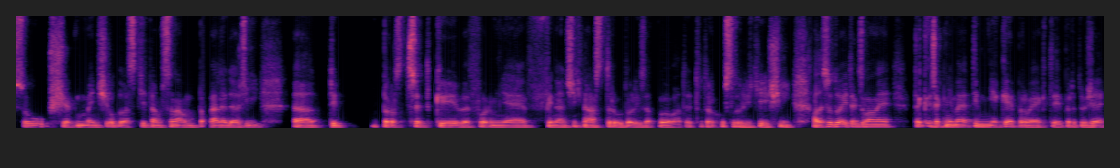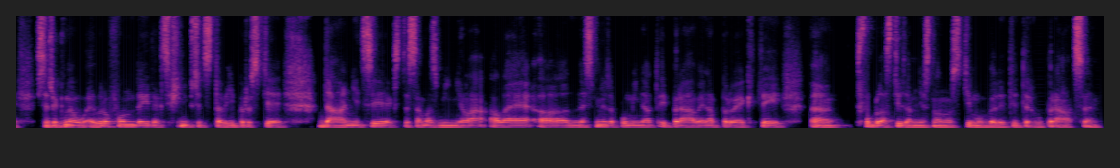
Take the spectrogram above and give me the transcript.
jsou už jako menší oblasti, tam se nám úplně nedaří ty prostředky ve formě finančních nástrojů tolik zapojovat, je to trochu složitější. Ale jsou to i takzvané, tak řekněme, ty měkké projekty, protože se řeknou eurofondy, tak si všichni představí prostě dálnici, jak jste sama zmínila, ale uh, nesmí zapomínat i právě na projekty uh, v oblasti zaměstnanosti, mobility, trhu práce.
